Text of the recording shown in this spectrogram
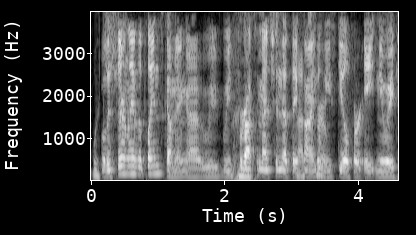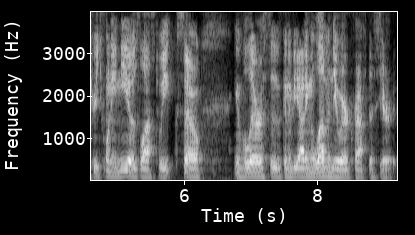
Which... Well, they certainly have the planes coming. Uh, we we forgot to mention that they signed true. a lease deal for eight new A320 neos last week. So you know, Volaris is going to be adding 11 new aircraft this year,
